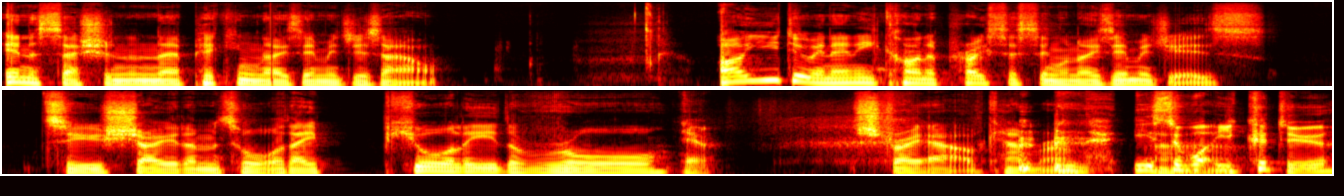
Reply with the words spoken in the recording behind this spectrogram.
in a session and they're picking those images out, are you doing any kind of processing on those images to show them at all? Or are they purely the raw? Yeah straight out of camera. so uh, what you could do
